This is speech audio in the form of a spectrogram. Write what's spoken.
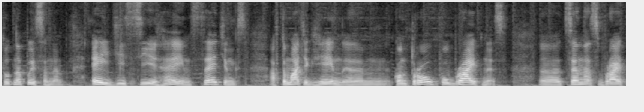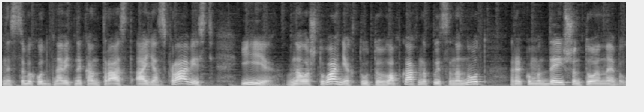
тут написано ADC Gain Settings, Automatic Gain ем, Control for Brightness. Е, Це у нас brightness, це виходить навіть не контраст, а яскравість. І в налаштуваннях тут в лапках написано Not Recommendation to Enable,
